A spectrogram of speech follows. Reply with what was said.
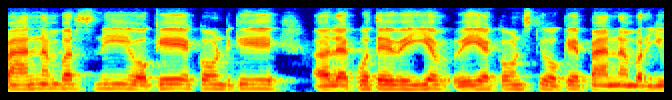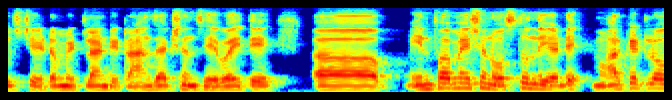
పాన్ నెంబర్స్ని ఒకే అకౌంట్కి uh, లేకపోతే వెయ్యి వెయ్యి అకౌంట్స్కి ఒకే పాన్ నెంబర్ యూస్ చేయడం ఇట్లాంటి ట్రాన్సాక్షన్స్ ఏవైతే uh, ఇన్ఫర్మేషన్ వస్తుంది అంటే మార్కెట్లో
